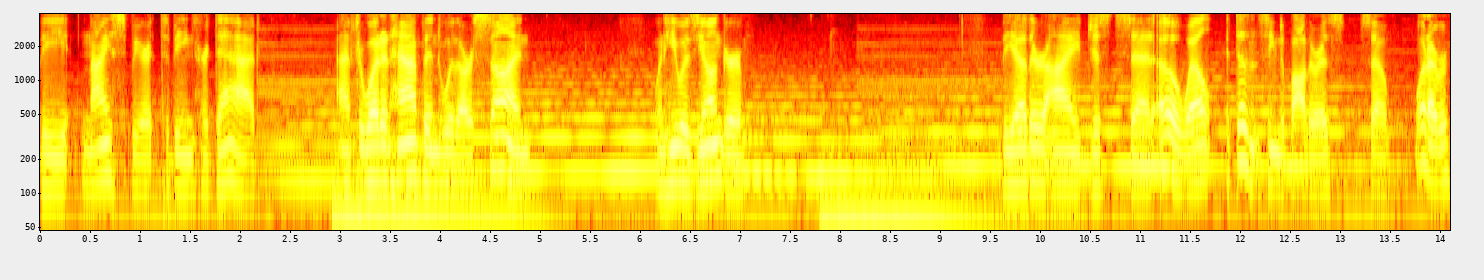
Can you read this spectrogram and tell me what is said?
the nice spirit to being her dad. After what had happened with our son when he was younger, the other I just said, oh, well, it doesn't seem to bother us, so whatever.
